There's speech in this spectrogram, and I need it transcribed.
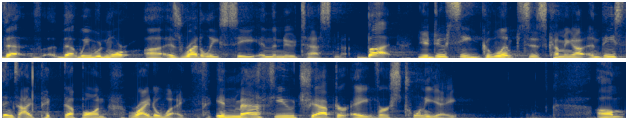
that, that we would more uh, as readily see in the New Testament. But you do see glimpses coming out, and these things I picked up on right away. In Matthew chapter 8, verse 28, um,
